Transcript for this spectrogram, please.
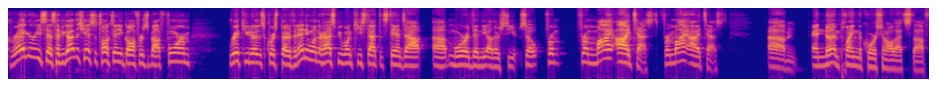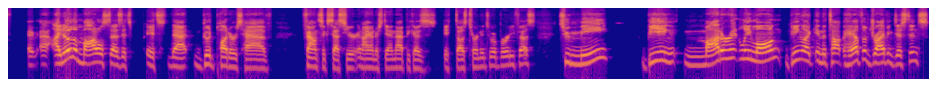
Gregory says, Have you gotten the chance to talk to any golfers about form? Rick, you know this course better than anyone. There has to be one key stat that stands out uh, more than the others to you. So from from my eye test, from my eye test, um, and and playing the course and all that stuff, I, I know the model says it's it's that good putters have found success here, and I understand that because it does turn into a birdie fest. To me, being moderately long, being like in the top half of driving distance,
